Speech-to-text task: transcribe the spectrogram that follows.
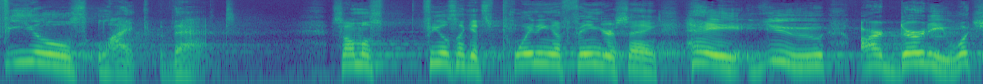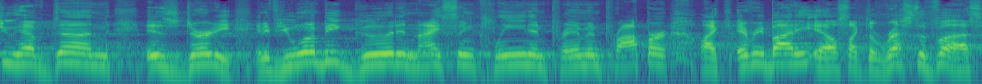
feels like that. It almost feels like it's pointing a finger saying, hey, you are dirty. What you have done is dirty. And if you want to be good and nice and clean and prim and proper like everybody else, like the rest of us,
